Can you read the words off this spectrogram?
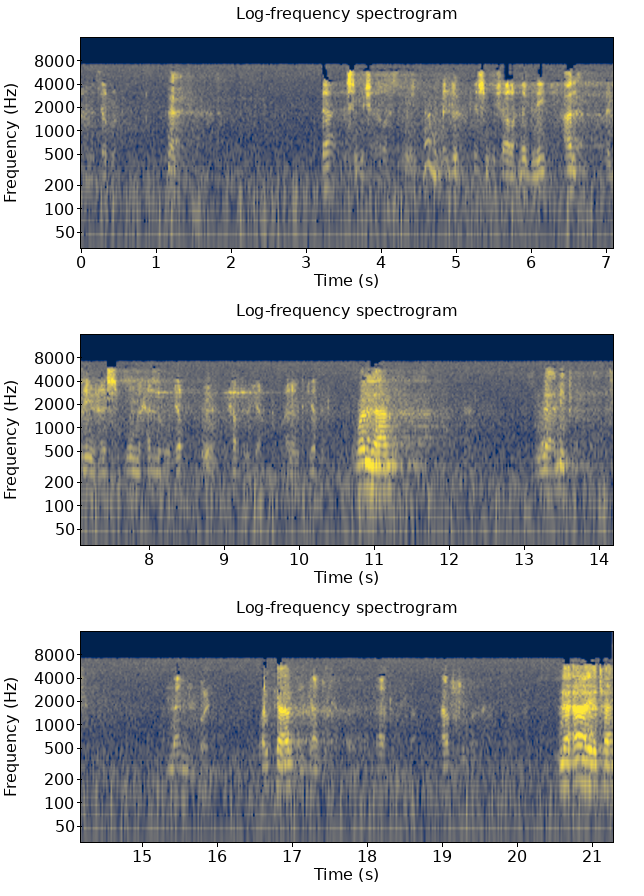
نعم، معنى لا. لا اسم إشارة. اسم إشارة مبني على. مبني على السكون محله جر حرف الجر وعلامة جر. واللام ذلك. البعد والكاف. لآية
